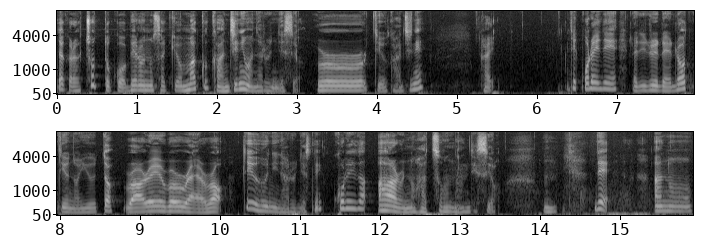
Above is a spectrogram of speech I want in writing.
だからちょっとこうベロの先を巻く感じにはなるんですよ。うーっていう感じね。はい。でこれでラリルレロっていうのを言うとラレロレロっていう風になるんですね。これが R の発音なんですよ。うん、であの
